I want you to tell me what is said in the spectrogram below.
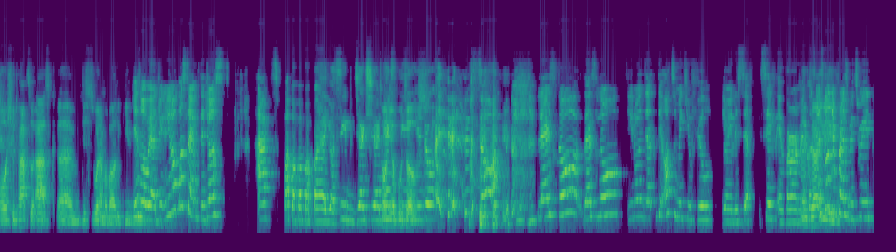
or should have to ask, um, this is what I'm about to give you. This is what we are doing. You know, most times they just act papa papa papa, your seed injection, Turn your thing, you know. so there's no there's no you know they, they ought to make you feel you're in a safe safe environment because there's no difference between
